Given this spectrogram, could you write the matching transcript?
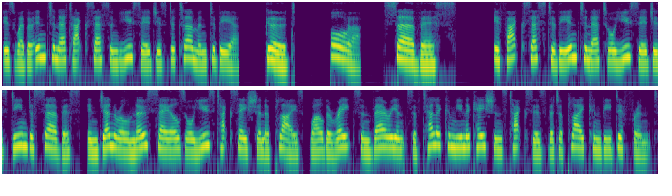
is whether Internet access and usage is determined to be a «good» or a «service» If access to the Internet or usage is deemed a service, in general no sales or use taxation applies, while the rates and variants of telecommunications taxes that apply can be different.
